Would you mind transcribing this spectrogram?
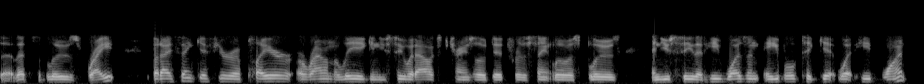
uh, that's the Blues' right. But I think if you're a player around the league and you see what Alex Pietrangelo did for the St. Louis Blues, and you see that he wasn't able to get what he'd want,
